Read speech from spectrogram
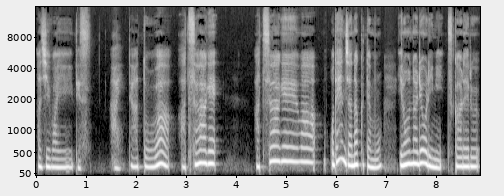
味わいです。はい。で、あとは、厚揚げ。厚揚げは、おでんじゃなくても、いろんな料理に使われる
